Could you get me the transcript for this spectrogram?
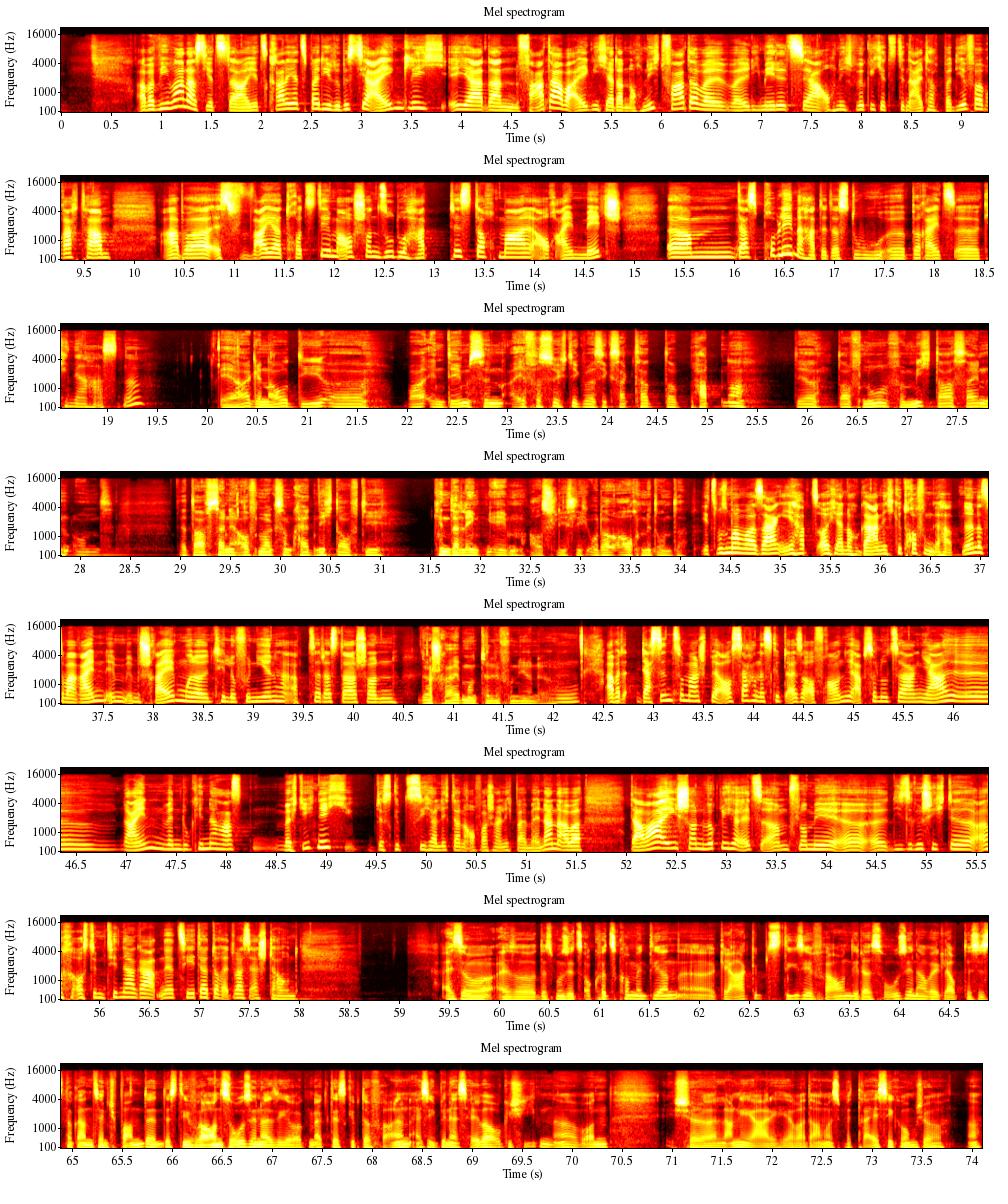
Aber wie war das jetzt da? Jetzt gerade jetzt bei dir. Du bist ja eigentlich ja dann Vater, aber eigentlich ja dann noch nicht Vater, weil, weil die Mädels ja auch nicht wirklich jetzt den Alltag bei dir verbracht haben. Aber es war ja trotzdem auch schon so, du hattest doch mal auch ein Match, ähm, das Probleme hatte, dass du äh, bereits äh, Kinder hast, ne? Ja, genau. Die äh, war in dem Sinn eifersüchtig, weil sie gesagt hat, der Partner, der darf nur für mich da sein und der darf seine Aufmerksamkeit nicht auf die Kinder lenken eben ausschließlich oder auch mitunter. Jetzt muss man mal sagen, ihr habt es euch ja noch gar nicht getroffen gehabt, ne? Das war rein im, im Schreiben oder im Telefonieren, habt ihr das da schon? Ja, Schreiben und Telefonieren, ja. Mhm. Aber das sind zum Beispiel auch Sachen, es gibt also auch Frauen, die absolut sagen, ja, äh, nein, wenn du Kinder hast, möchte ich nicht. Das gibt es sicherlich dann auch wahrscheinlich bei Männern, aber da war ich schon wirklich, als ähm, Flommi äh, äh diese Geschichte aus dem Kindergarten erzählt hat, doch etwas erstaunt. Also, also das muss ich jetzt auch kurz kommentieren. Äh, klar gibt es diese Frauen, die da so sind, aber ich glaube, das ist noch ganz entspannt, dass die Frauen so sind. Also ich habe gemerkt, es gibt auch Frauen, also ich bin ja selber auch geschieden ne, worden, ist schon lange Jahre her, war damals mit 30 um schon, ne,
